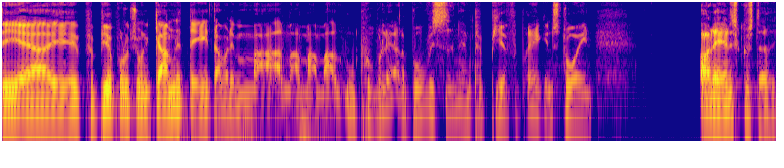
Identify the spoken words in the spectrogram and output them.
Det er øh, papirproduktion i gamle dage, der var det meget, meget, meget, meget upopulært at bo ved siden af en papirfabrik, en stor en. Og det er det sgu stadig.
